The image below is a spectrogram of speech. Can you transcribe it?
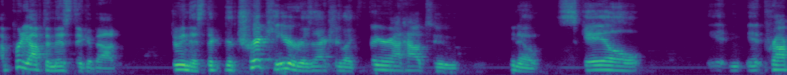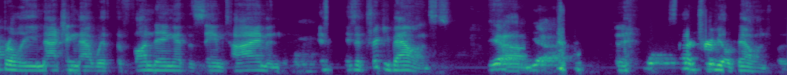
I'm pretty optimistic about doing this. The, the trick here is actually like figuring out how to, you know, scale it, it properly, matching that with the funding at the same time, and it's, it's a tricky balance. Yeah, Um, yeah. It's not a trivial challenge, but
